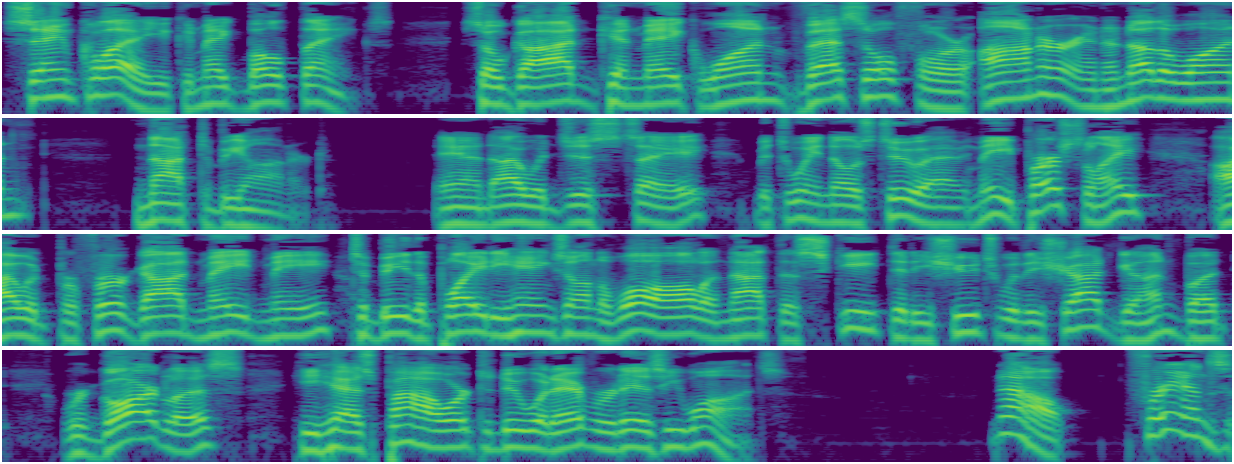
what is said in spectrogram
Same clay, you can make both things. So God can make one vessel for honor and another one not to be honored. And I would just say, between those two, mean, me personally, I would prefer God made me to be the plate he hangs on the wall and not the skeet that he shoots with his shotgun, but regardless, he has power to do whatever it is he wants. Now, friends,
